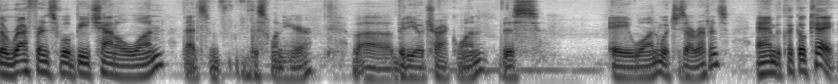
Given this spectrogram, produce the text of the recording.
The reference will be channel one. That's this one here, uh, video track one, this A1, which is our reference and we click OK.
